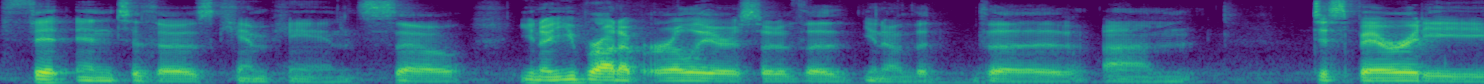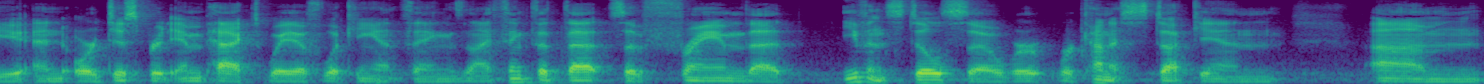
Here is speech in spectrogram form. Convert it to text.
fit into those campaigns. So, you know, you brought up earlier sort of the, you know, the the um, disparity and or disparate impact way of looking at things, and I think that that's a frame that even still so we're we're kind of stuck in um,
